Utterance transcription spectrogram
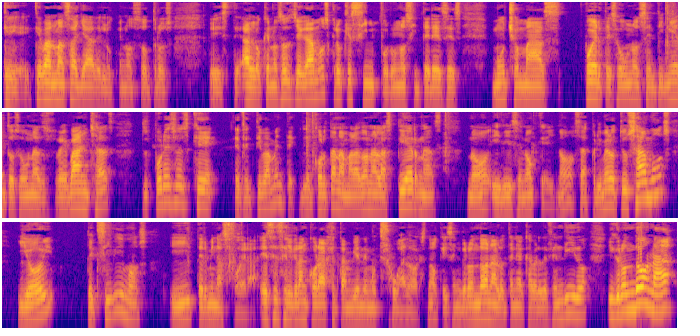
que, van más allá de lo que nosotros, este, a lo que nosotros llegamos, creo que sí por unos intereses mucho más fuertes o unos sentimientos o unas revanchas, pues por eso es que efectivamente le cortan a Maradona las piernas, ¿no? Y dicen, ok, ¿no? O sea, primero te usamos y hoy te exhibimos y terminas fuera. Ese es el gran coraje también de muchos jugadores, ¿no? Que dicen Grondona lo tenía que haber defendido y Grondona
